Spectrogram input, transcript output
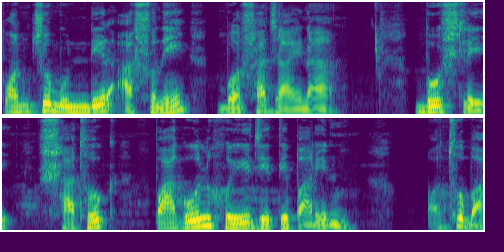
পঞ্চমুণ্ডের আসনে বসা যায় না। বসলে সাধক পাগল হয়ে যেতে পারেন অথবা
